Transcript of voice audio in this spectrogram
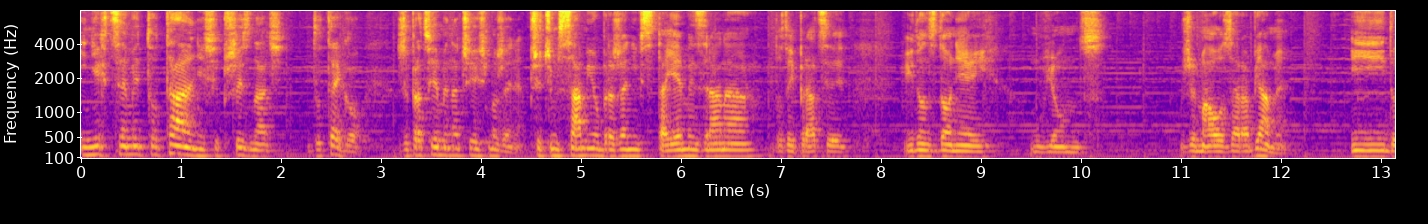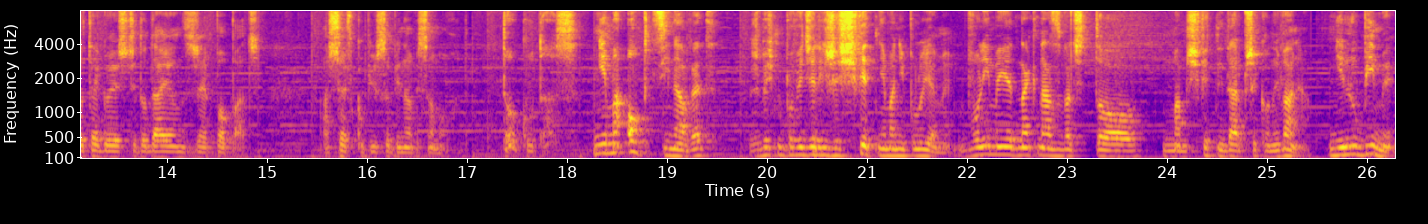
i nie chcemy totalnie się przyznać do tego, że pracujemy na czyjeś marzenia. Przy czym sami obrażeni wstajemy z rana do tej pracy, idąc do niej, mówiąc, że mało zarabiamy. I do tego jeszcze dodając, że popatrz, a szef kupił sobie nowy samochód. To kutas. Nie ma opcji nawet, żebyśmy powiedzieli, że świetnie manipulujemy. Wolimy jednak nazwać to mam świetny dar przekonywania. Nie lubimy,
